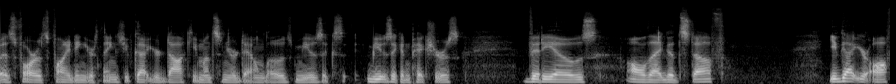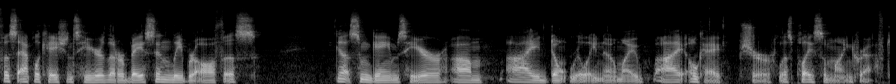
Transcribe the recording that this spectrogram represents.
as far as finding your things. You've got your documents and your downloads, music, music and pictures, videos, all that good stuff. You've got your Office applications here that are based in LibreOffice. You got some games here. Um, I don't really know my... I Okay, sure, let's play some Minecraft.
